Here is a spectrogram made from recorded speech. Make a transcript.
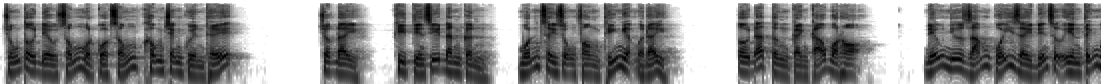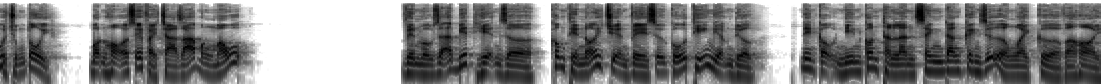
chúng tôi đều sống một cuộc sống không tranh quyền thế. Trước đây, khi tiến sĩ Duncan muốn xây dựng phòng thí nghiệm ở đây, tôi đã từng cảnh cáo bọn họ. Nếu như dám quấy dày đến sự yên tĩnh của chúng tôi, bọn họ sẽ phải trả giá bằng máu. Viên mộc giã biết hiện giờ không thể nói chuyện về sự cố thí nghiệm được, nên cậu nhìn con thần lằn xanh đang canh giữ ở ngoài cửa và hỏi.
